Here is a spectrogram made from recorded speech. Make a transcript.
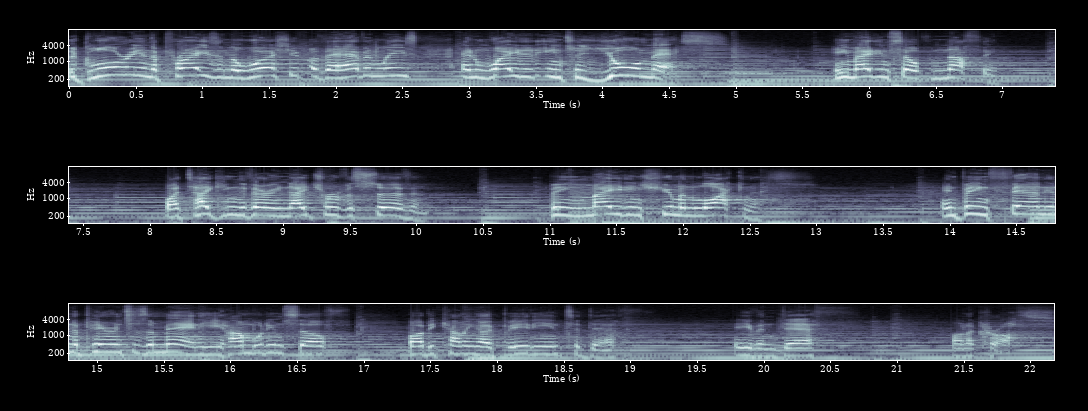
the glory and the praise and the worship of the heavenlies and waded into your mess. He made himself nothing by taking the very nature of a servant, being made in human likeness, and being found in appearance as a man, he humbled himself by becoming obedient to death, even death on a cross.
